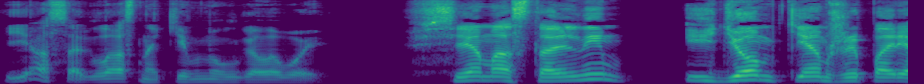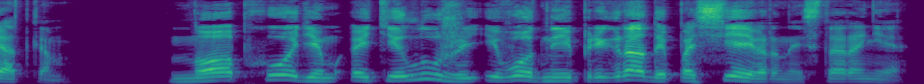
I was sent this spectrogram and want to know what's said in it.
Я согласно кивнул головой. Всем остальным идем тем же порядком. Но обходим эти лужи и водные преграды по северной стороне.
